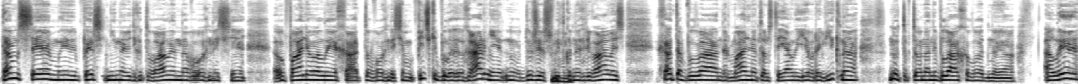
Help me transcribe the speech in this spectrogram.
Там все ми перші дні навіть готували на вогнищі, опалювали хату вогнищем. Пічки були гарні, ну дуже швидко швидко нагрівалась. Хата була нормальна, там стояли євровікна, ну тобто вона не була холодною. Але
